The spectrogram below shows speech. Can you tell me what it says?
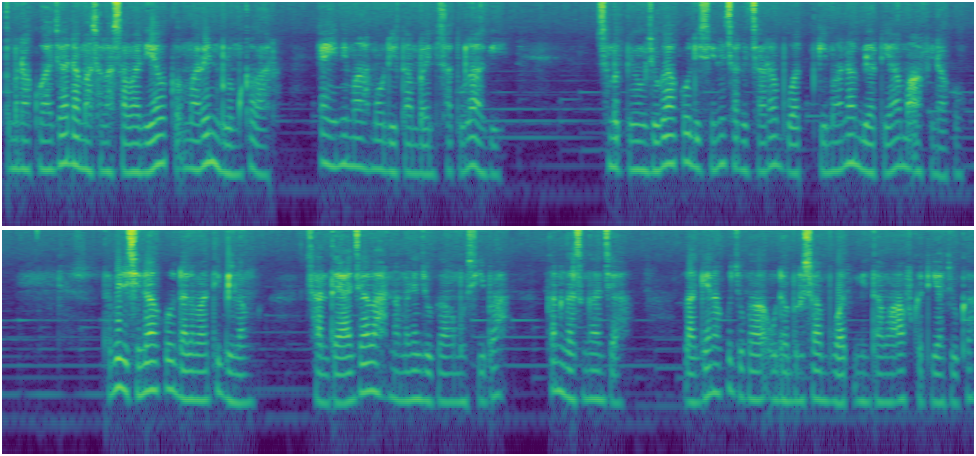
Temen aku aja ada masalah sama dia kemarin belum kelar. Eh ini malah mau ditambahin satu lagi. Sempet bingung juga aku di sini cari cara buat gimana biar dia maafin aku. Tapi di sini aku dalam hati bilang, santai aja lah namanya juga musibah, kan gak sengaja. Lagian aku juga udah berusaha buat minta maaf ke dia juga.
